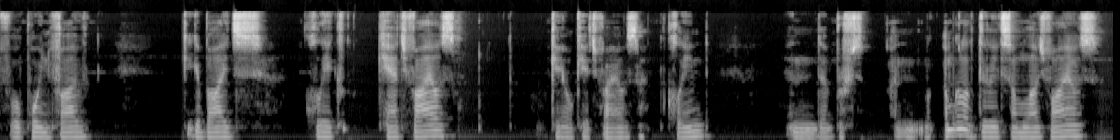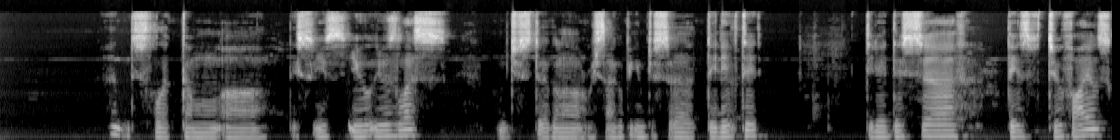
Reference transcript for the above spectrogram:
4.5 gigabytes click catch files. Okay all catch files cleaned. And, uh, and I'm gonna delete some large files and select them uh, this is useless. I'm just uh, gonna recycle picking just uh, delete it. Delete this uh, these two files.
